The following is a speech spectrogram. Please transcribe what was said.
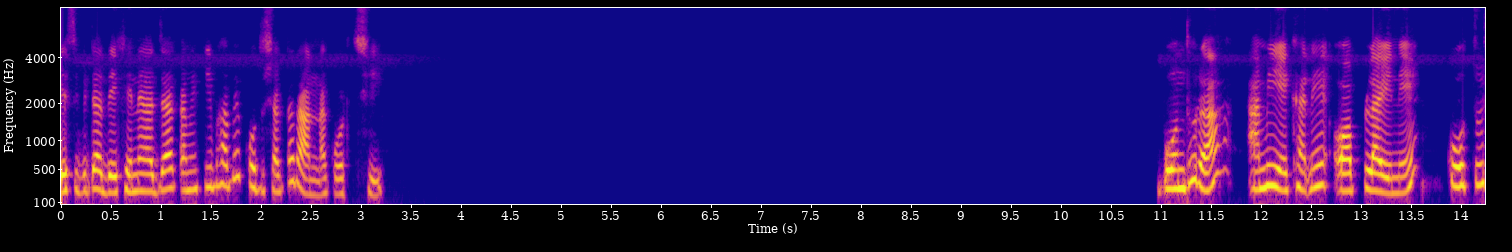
রেসিপিটা দেখে নেওয়া যাক আমি কীভাবে কচু শাকটা রান্না করছি। বন্ধুরা, আমি এখানে অফলাইনে কচুর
